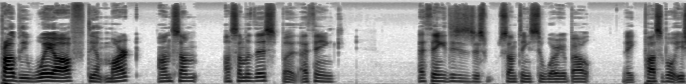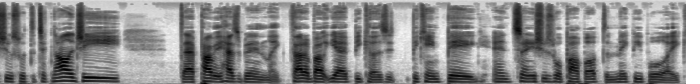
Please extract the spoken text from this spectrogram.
probably way off the mark on some on some of this, but I think I think this is just some things to worry about, like possible issues with the technology that probably hasn't been like thought about yet because it became big and certain issues will pop up to make people like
